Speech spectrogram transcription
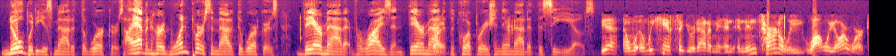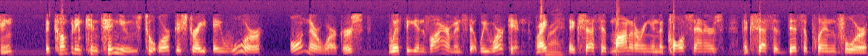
Nobody is mad at the workers. I haven't heard one person mad at the workers. They're mad at Verizon. They're mad right. at the corporation. They're mad at the CEOs. Yeah, and, w- and we can't figure it out. I mean, and, and internally, while we are working, the company continues to orchestrate a war on their workers with the environments that we work in, right? right? Excessive monitoring in the call centers, excessive discipline for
